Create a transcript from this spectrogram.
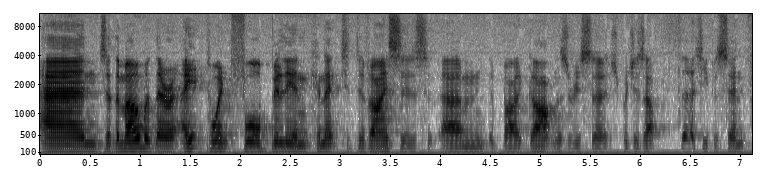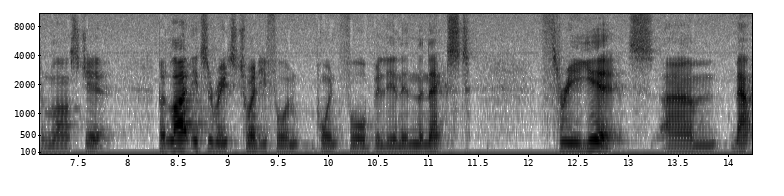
and at the moment, there are 8.4 billion connected devices um, by Gartner's research, which is up 30% from last year, but likely to reach 24.4 billion in the next three years. Um, now,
